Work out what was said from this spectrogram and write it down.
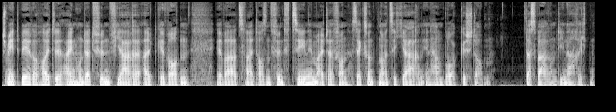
Schmidt wäre heute 105 Jahre alt geworden. Er war 2015 im Alter von 96 Jahren in Hamburg gestorben. Das waren die Nachrichten.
